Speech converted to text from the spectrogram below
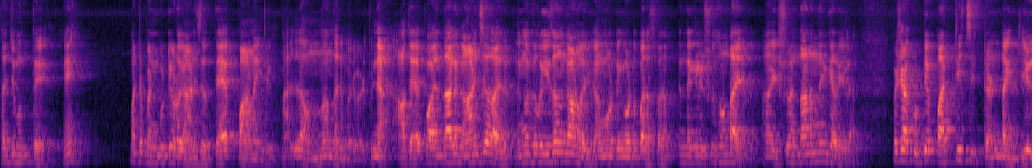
സഞ്ജു മുത്തേ ഏ? മറ്റു പെൺകുട്ടിയോട് കാണിച്ചത് തേപ്പാണെങ്കിൽ നല്ല ഒന്നാം തരം പരിപാടി. പിന്നെ ആ തേപ്പ എന്തായാലും കാണിച്ചതായാലും നിങ്ങൾക്ക് റീസൺ കാണുമായിരിക്കും. അങ്ങോട്ടും ഇങ്ങോട്ടും പരസ്പരം എന്തെങ്കിലും ഇഷ്യൂസ് ഉണ്ടായിരിക്കും. ആ ഇഷ്യൂ എന്താണെന്ന് എനിക്കറിയില്ല. പക്ഷെ ആ കുട്ടിയെ പറ്റിച്ചിട്ടുണ്ടെങ്കിൽ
